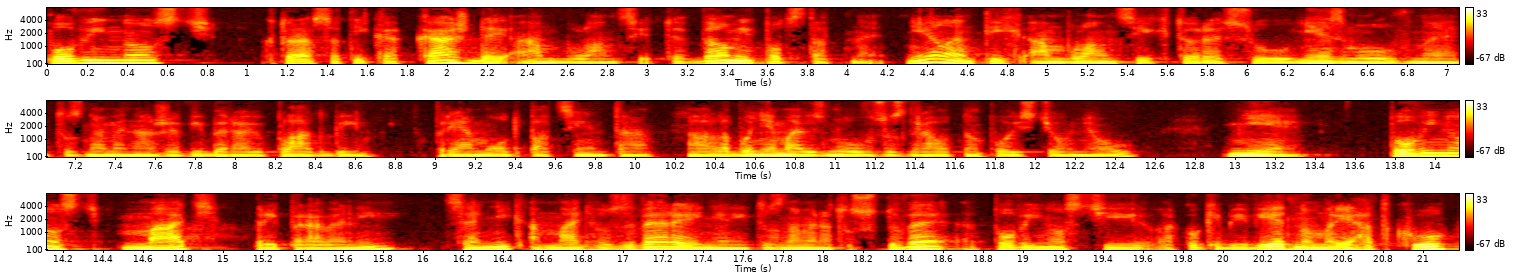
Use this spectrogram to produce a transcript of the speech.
povinnosť, ktorá sa týka každej ambulancie. To je veľmi podstatné. Nielen tých ambulancií, ktoré sú nezmluvné, to znamená, že vyberajú platby priamo od pacienta alebo nemajú zmluvu so zdravotnou poisťovňou. Nie. Povinnosť mať pripravený cenník a mať ho zverejnený. To znamená, to sú dve povinnosti ako keby v jednom riadku,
